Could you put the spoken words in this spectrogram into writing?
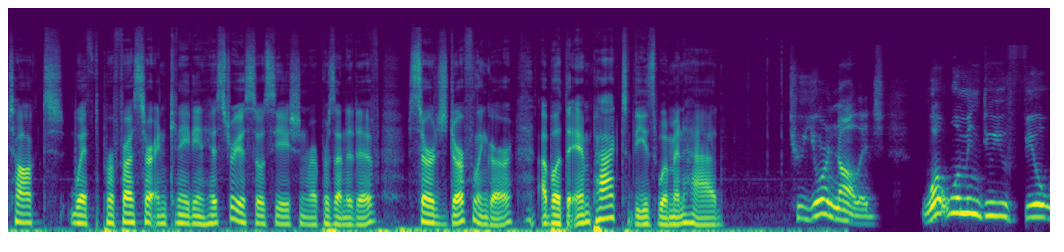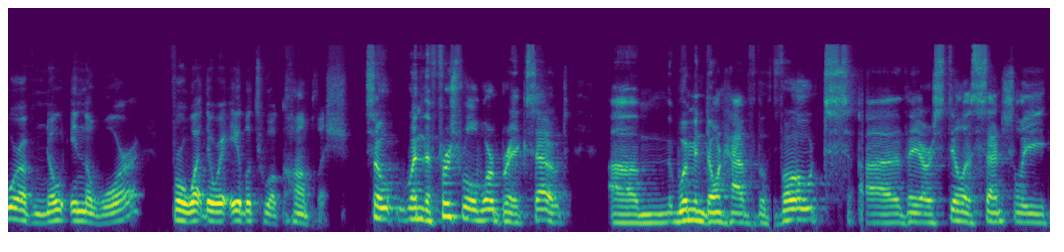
talked with Professor and Canadian History Association representative Serge Durflinger about the impact these women had. To your knowledge, what women do you feel were of note in the war for what they were able to accomplish? So, when the First World War breaks out, um, women don't have the vote. Uh, they are still essentially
